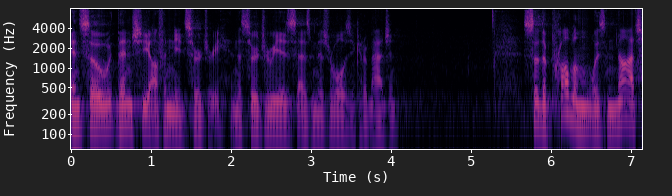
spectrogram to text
And so then she often needs surgery, and the surgery is as miserable as you could imagine. So the problem was not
